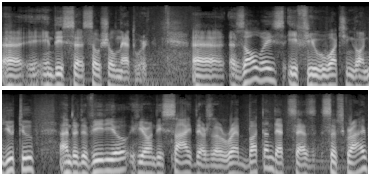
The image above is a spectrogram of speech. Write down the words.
uh, in this uh, social network. Uh, as always, if you're watching on YouTube, under the video here on this side, there's a red button that says subscribe.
